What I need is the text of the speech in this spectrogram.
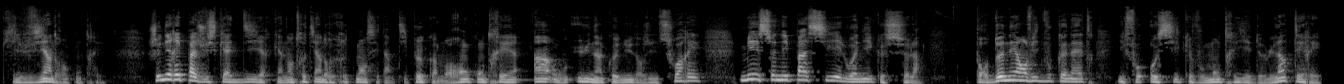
qu'il vient de rencontrer. Je n'irai pas jusqu'à dire qu'un entretien de recrutement c'est un petit peu comme rencontrer un ou une inconnue dans une soirée, mais ce n'est pas si éloigné que cela. Pour donner envie de vous connaître, il faut aussi que vous montriez de l'intérêt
